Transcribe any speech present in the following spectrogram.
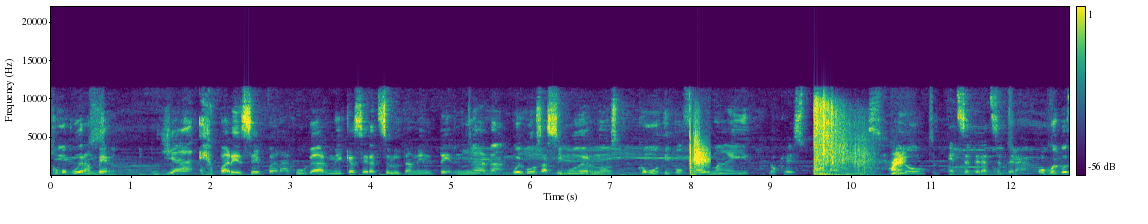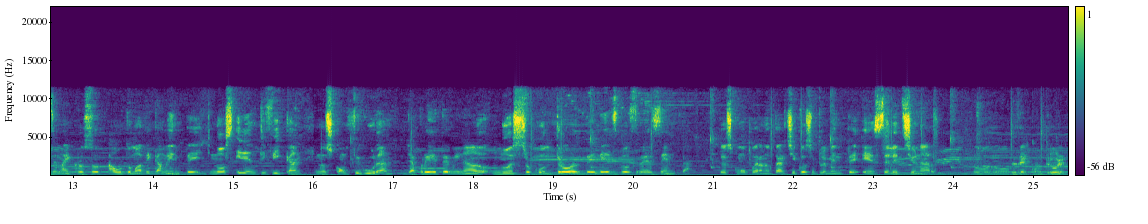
como podrán ver ya aparece para jugar, no hay que hacer absolutamente nada. Juegos así modernos como tipo Fortnite, lo que es Paladins, Halo, etcétera, etcétera, o juegos de Microsoft automáticamente nos identifican, nos configuran ya predeterminado nuestro control del Xbox 360. Entonces como podrán notar chicos, simplemente es seleccionar todo desde el control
